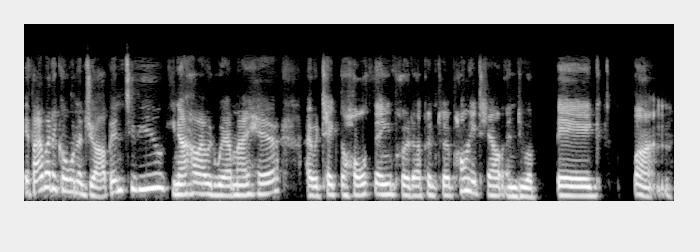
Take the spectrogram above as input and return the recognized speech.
If I were to go on a job interview, you know how I would wear my hair? I would take the whole thing, put it up into a ponytail, and do a big bun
